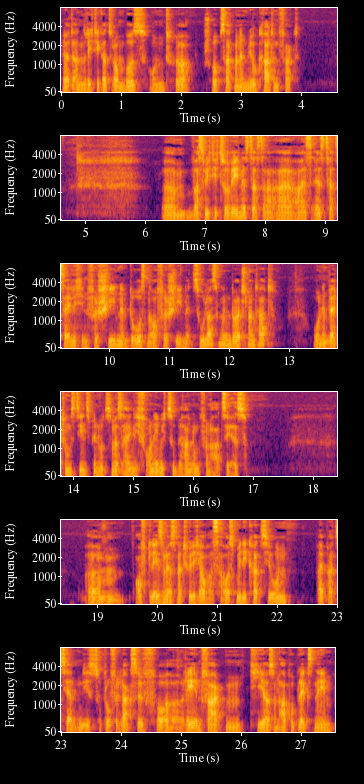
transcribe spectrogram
ja, dann ein richtiger Thrombus und ja, schwupps hat man einen Myokardinfarkt. Ähm, was wichtig zu erwähnen ist, dass der äh, ASS tatsächlich in verschiedenen Dosen auch verschiedene Zulassungen in Deutschland hat. Und im Rettungsdienst benutzen wir es eigentlich vornehmlich zur Behandlung von ACS. Ähm, oft lesen wir es natürlich auch als Hausmedikation bei Patienten, die es zur Prophylaxe vor Reinfarkten, TIAS und Apoplex nehmen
